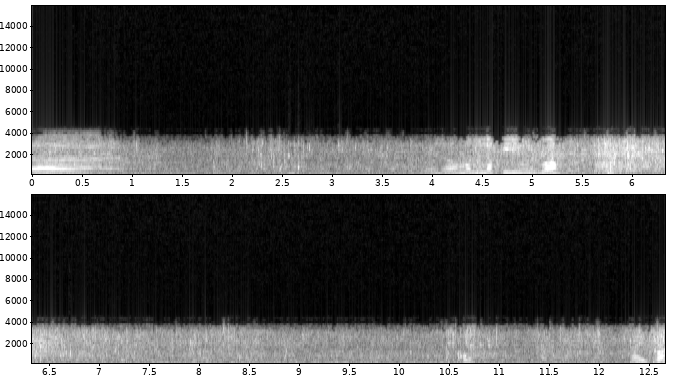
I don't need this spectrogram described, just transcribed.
Ah. Ayan oh, malalaki yung iba. Yan. Ayun pa.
